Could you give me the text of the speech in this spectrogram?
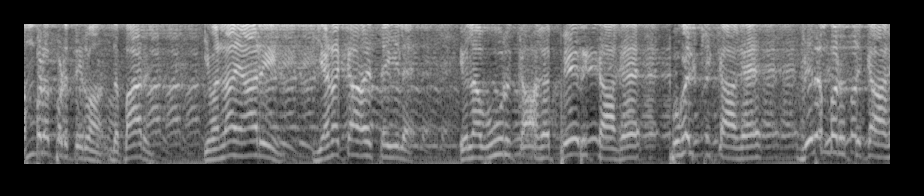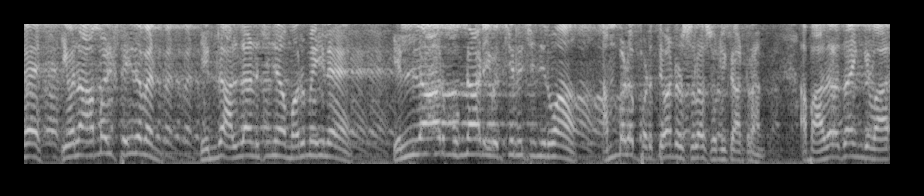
அம்பலப்படுத்திடுவான். இந்த பாரு இவன்லாம் யாரு? எனக்காக செய்யல. இவெல்லாம் ஊருக்காக பேருக்காக புகழ்ச்சிக்காக விளம்பரத்துக்காக இவெல்லாம் அமல் செய்தவன். என்று அல்லாஹ் செஞ்ச மறுமையில எல்லாரும் முன்னாடி வச்சு என்ன செஞ்சிருவான்? அம்பலப்படுத்துவான் சொல்ல சொல்லி காட்டுறான் அப்போ அதில் தான் இங்கே வா-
